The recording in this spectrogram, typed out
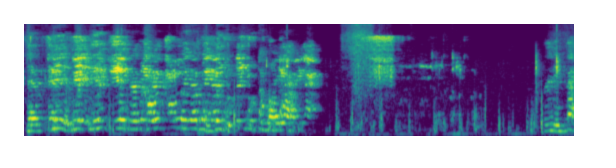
แทนที่เมื่อกี้ไม่งั้นเขาไม่งั้นผมจะหยุดพูดทำไมล่ะได้ยินป่ะ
